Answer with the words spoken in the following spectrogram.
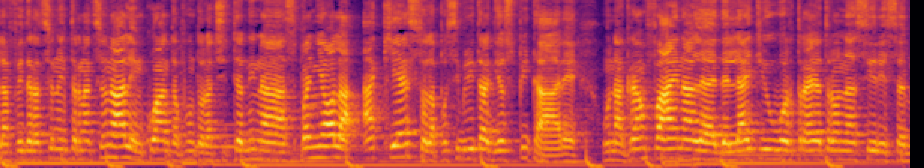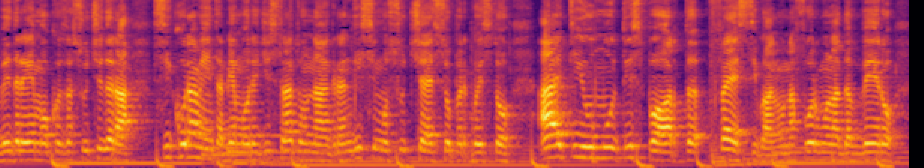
la federazione internazionale in quanto appunto la cittadina spagnola ha chiesto la possibilità di ospitare una grand final dell'ITU World Triathlon Series. Vedremo cosa succederà. Sicuramente abbiamo registrato un grandissimo successo per questo ITU Multisport Festival una formula davvero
